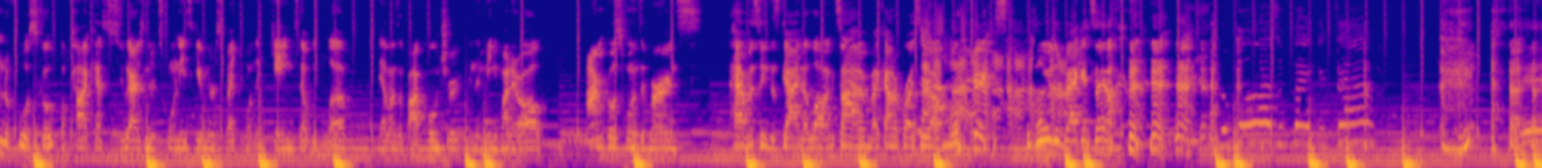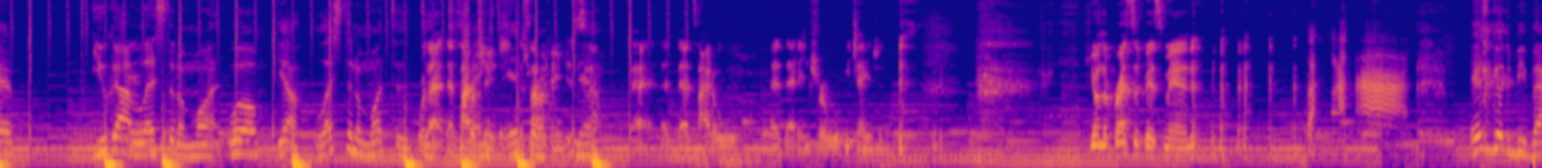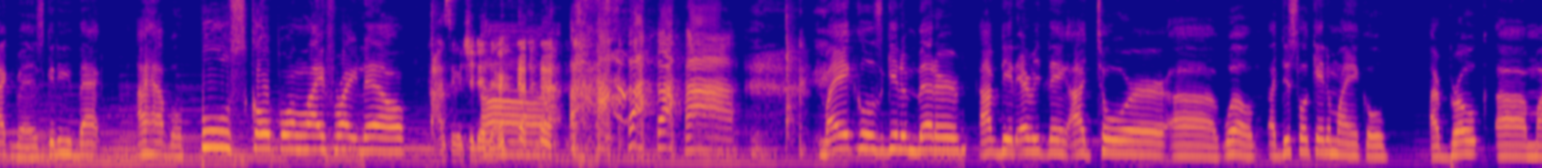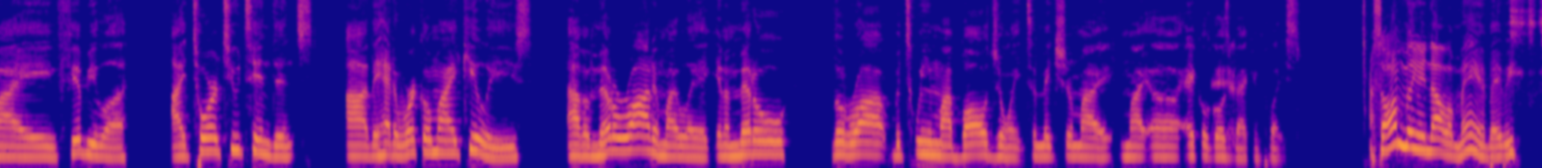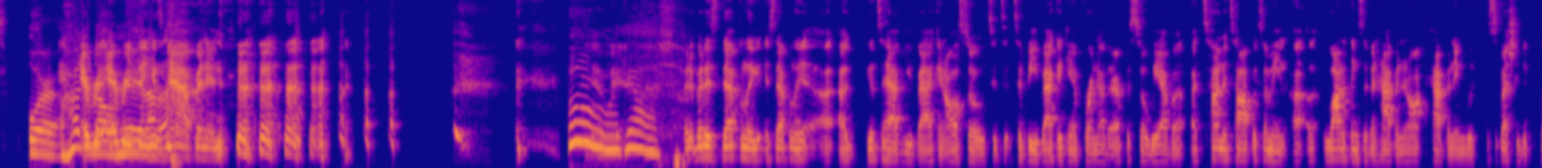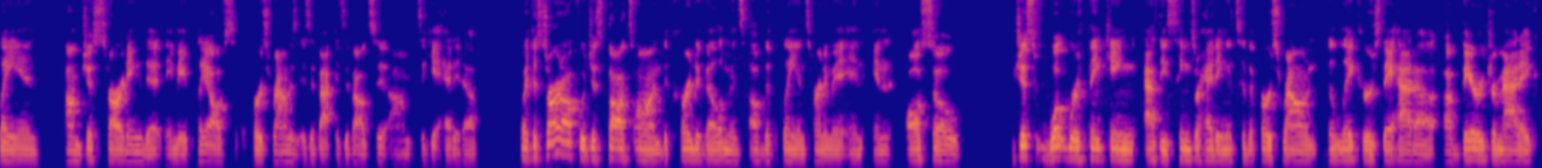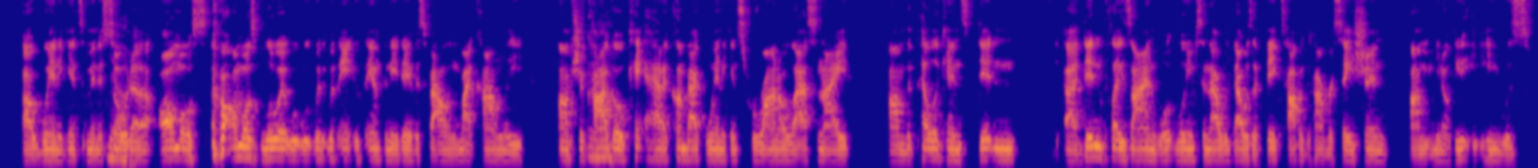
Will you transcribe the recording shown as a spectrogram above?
Welcome to Full Scope, a podcast with two guys in their 20s giving respect to one of the games that we love, the headlines of pop culture, and the meaning behind it all. I'm your host, Windsor Burns. I haven't seen this guy in a long time. My counterpart, say I'm The boys are back in town. the boys are back in town. Man, you got less than a month. Well, yeah, less than a month to. Or that, that title changes. The, the, title changes. Yeah. That, that, that title, that, that intro will be changing. You're on the precipice, man. it's good to be back, man. It's good to be back. I have a full scope on life right now. I see what you did there. Uh, my ankle's getting better. I've did everything. I tore uh well, I dislocated my ankle. I broke uh my fibula. I tore two tendons. Uh they had to work on my Achilles. I have a metal rod in my leg and a metal the rod between my ball joint to make sure my my uh, ankle goes back in place. So I'm a million dollar man, baby, or hundred Every, everything man. is happening. oh yeah, my gosh! But but it's definitely it's definitely a, a good to have you back, and also to, to, to, be back again for another episode. We have a, a ton of topics. I mean, a, a, lot of things have been happening happening with especially the play in. Um, just starting that the NBA playoffs. First round is, is about is about to um to get headed up. But to start off with just thoughts on the current developments of the play in tournament and, and also just what we're thinking as these teams are heading into the first round. The Lakers, they had a, a very dramatic uh, win against Minnesota, yeah. almost almost blew it with, with, with, Anthony Davis fouling Mike Conley. Um, Chicago yeah. had a comeback win against Toronto last night. Um, the Pelicans didn't uh, didn't play Zion Williamson. That was that was a big topic of conversation. Um, you know, he he was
